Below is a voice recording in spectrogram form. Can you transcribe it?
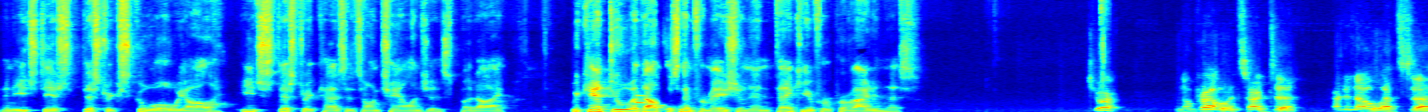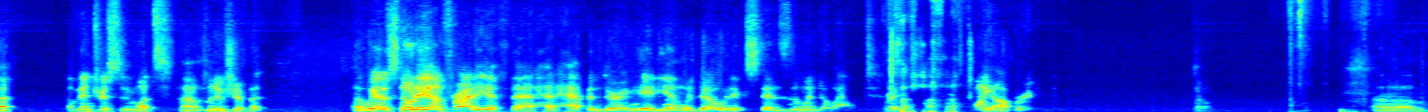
in each dis- district school. We all, each district has its own challenges, but I, we can't do it without this information. And thank you for providing this. Sure, no problem. It's hard to, hard to know what's, uh, of interest and what's, uh, minutia, but uh, we had a snow day on Friday. If that had happened during the ADM window, it extends the window out, right? It's Twenty operating. So, um,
